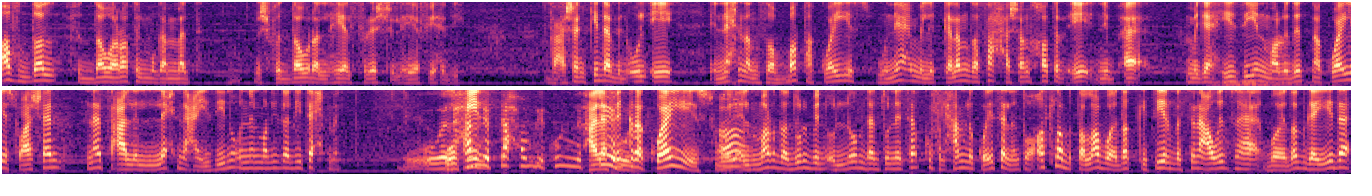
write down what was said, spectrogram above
أفضل في الدورات المجمدة. مش في الدورة اللي هي الفريش اللي هي فيها دي فعشان كده بنقول إيه إن إحنا نظبطها كويس ونعمل الكلام ده صح عشان خاطر إيه نبقى مجهزين مريضتنا كويس وعشان نسعى للي إحنا عايزينه إن المريضة دي تحمل والحمل بتاعهم بيكون على. فكرة كويس آه. والمرضى دول بنقول لهم ده أنتوا نسبكم في الحمل كويسة لأن أنتوا أصلا بتطلعوا بيضات كتير بس أنا عاوزها بيضات جيدة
